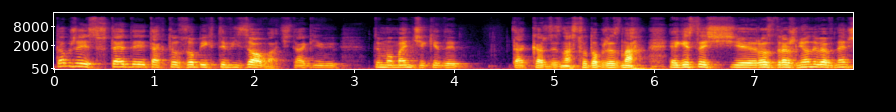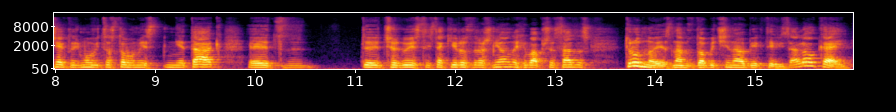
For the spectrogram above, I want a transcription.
Dobrze jest wtedy tak to zobiektywizować, tak? I w tym momencie, kiedy tak każdy z nas to dobrze zna. Jak jesteś e, rozdrażniony wewnętrznie, jak ktoś mówi, co z tobą jest nie tak, e, ty, czego jesteś taki rozdrażniony, chyba przesadzasz, trudno jest nam zdobyć się na obiektywizm, ale okej, okay,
